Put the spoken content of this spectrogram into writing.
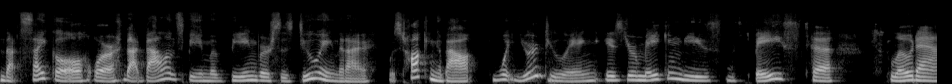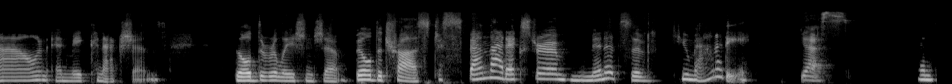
that cycle or that balance beam of being versus doing that I was talking about, what you're doing is you're making these space to slow down and make connections, build the relationship, build the trust, just spend that extra minutes of humanity. Yes. And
